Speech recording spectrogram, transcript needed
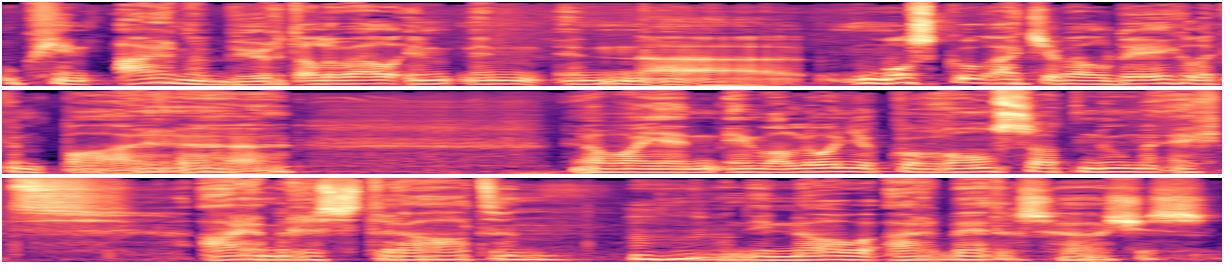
ook geen arme buurt. Alhoewel, in, in, in uh, Moskou had je wel degelijk een paar uh, ja, wat je in, in Wallonië corons zou noemen, echt armere straten. Van die nauwe arbeidershuisjes.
